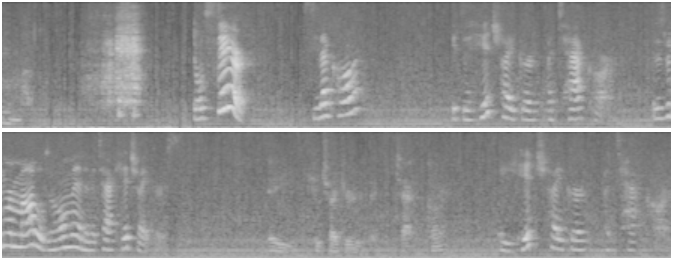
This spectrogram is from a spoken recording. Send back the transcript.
Don't stare! See that car? It's a hitchhiker attack car. It has been remodeled to home in and attack hitchhikers. A hitchhiker attack car? A hitchhiker attack car.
